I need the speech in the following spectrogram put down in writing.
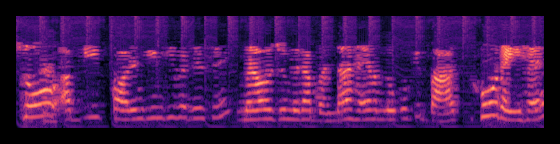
सो अभी क्वारंटीन की वजह से मैं और जो मेरा बंदा है हम लोगों की बात हो रही है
